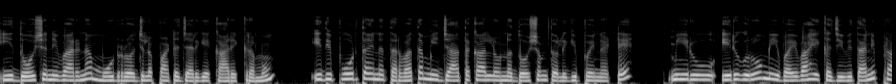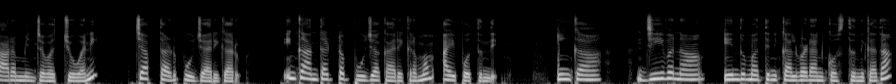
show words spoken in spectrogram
ఈ దోష నివారణ మూడు రోజుల పాటు జరిగే కార్యక్రమం. ఇది పూర్తయిన తర్వాత మీ జాతకాల్లో ఉన్న దోషం తొలగిపోయినట్టే మీరు ఇరుగురు మీ వైవాహిక జీవితాన్ని ప్రారంభించవచ్చు అని చెప్తాడు పూజారిగారు ఇంకా అంతట్లో పూజా కార్యక్రమం అయిపోతుంది. ఇంకా జీవన ఇందుమతిని కలవడానికొస్తుంది కదా?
